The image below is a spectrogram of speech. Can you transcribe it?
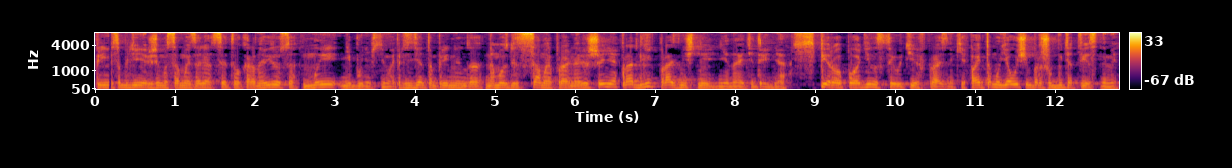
при соблюдении режима самоизоляции этого коронавируса, мы не будем снимать. Президентом принято, на мой взгляд, самое правильное решение продлить праздничные дни на эти три дня. С 1 по 11 уйти в праздники. Поэтому я очень прошу быть ответственными,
